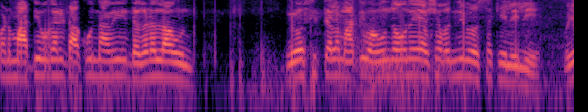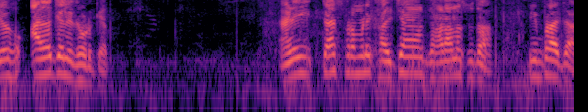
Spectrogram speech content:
पण माती वगैरे टाकून आम्ही दगड लावून व्यवस्थित त्याला माती वाहून जाऊ नये अशा पद्धतीने व्यवस्था केलेली आहे. म्हणजे आळं केले थोडक्यात. आणि त्याचप्रमाणे खालच्या झाडाला सुद्धा पिंपळाच्या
